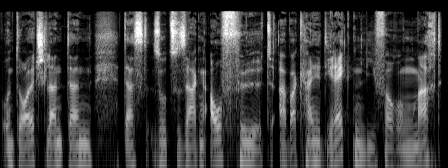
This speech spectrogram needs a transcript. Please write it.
und Deutschland dann das sozusagen auffüllt, aber keine direkten Lieferungen macht.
